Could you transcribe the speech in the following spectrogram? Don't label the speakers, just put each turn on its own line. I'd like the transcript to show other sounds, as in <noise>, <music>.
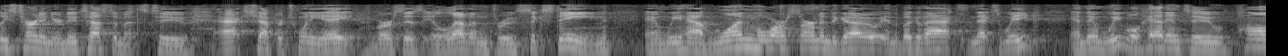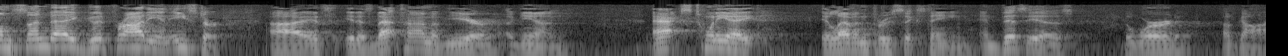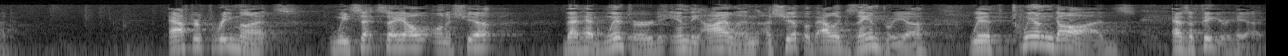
Please turn in your New Testaments to Acts chapter 28, verses 11 through 16. And we have one more sermon to go in the book of Acts next week. And then we will head into Palm Sunday, Good Friday, and Easter. Uh, it's, it is that time of year again. Acts 28, 11 through 16. And this is the Word of God. After three months, we set sail on a ship that had wintered in the island, a ship of Alexandria with twin gods as a figurehead.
